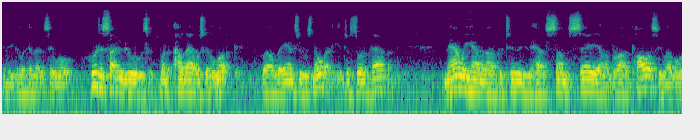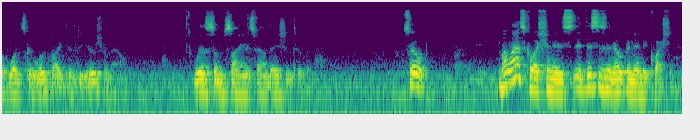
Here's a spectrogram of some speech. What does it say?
And you can look at that and say, well, who decided who it was, what, how that was going to look? Well, the answer is nobody. It just sort of happened. Now we have an opportunity to have some say on a broad policy level of what it's going to look like 50 years from now with some science foundation to it. So, my last question is this is an open ended question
